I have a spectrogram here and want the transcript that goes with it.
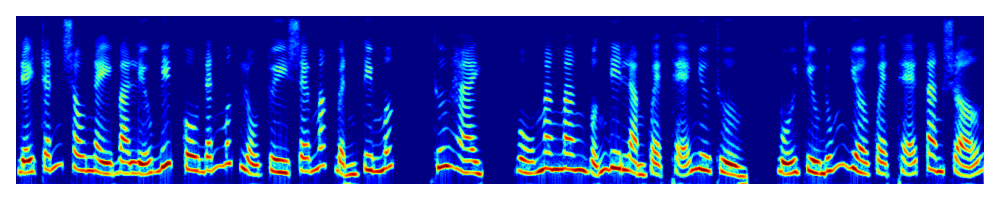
để tránh sau này bà Liễu biết cô đánh mất lộ tùy sẽ mắc bệnh tim mất. Thứ hai, vụ mang mang vẫn đi làm quẹt thẻ như thường, buổi chiều đúng giờ quẹt thẻ tan sở,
